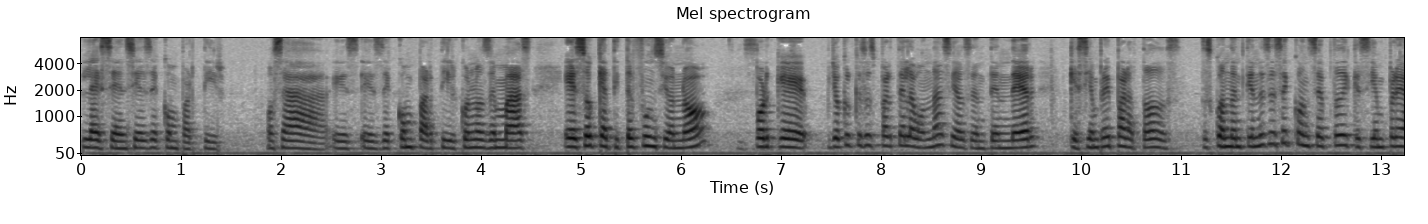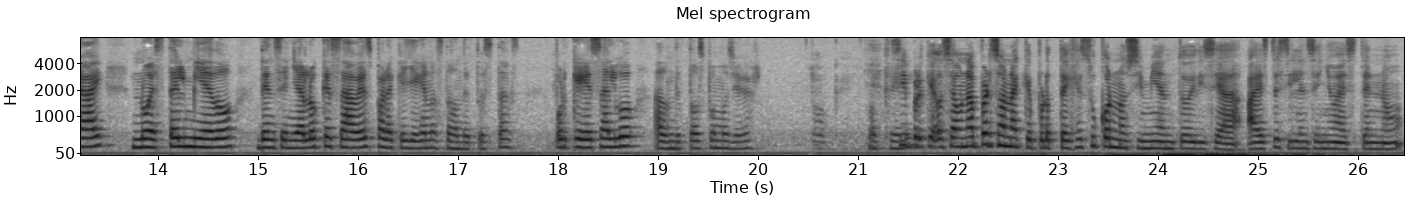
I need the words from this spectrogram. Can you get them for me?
la esencia es de compartir. O sea, es, es de compartir con los demás eso que a ti te funcionó, porque yo creo que eso es parte de la abundancia, o sea, entender que siempre hay para todos. Entonces, cuando entiendes ese concepto de que siempre hay, no está el miedo de enseñar lo que sabes para que lleguen hasta donde tú estás porque es algo a donde todos podemos llegar. Okay. Sí, porque, o sea, una persona que protege su conocimiento y dice, a, este sí le enseño, a este no,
